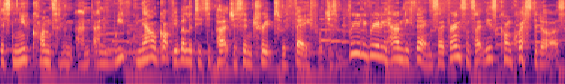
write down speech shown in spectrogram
this new continent, and, and we've now got the ability to purchase in troops with faith, which is a really, really handy thing. So, for instance, like these conquistadors,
